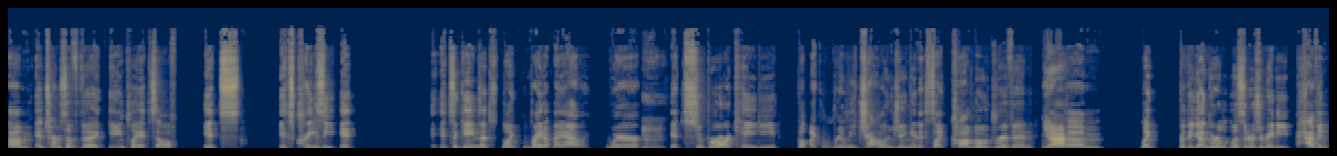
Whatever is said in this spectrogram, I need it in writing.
um in terms of the gameplay itself it's it's crazy it it's a game that's like right up my alley where Mhm. it's super arcadey but like really challenging and it's like combo driven Yeah, um like for the younger listeners who maybe haven't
